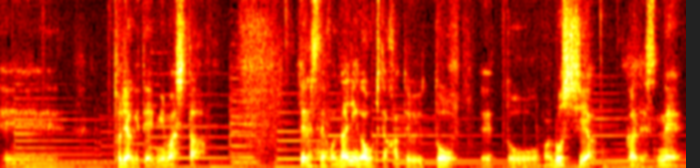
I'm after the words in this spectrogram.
えー、取り上げてみました。でですね、これ何が起きたかというと、えっと、ロシアがですね、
